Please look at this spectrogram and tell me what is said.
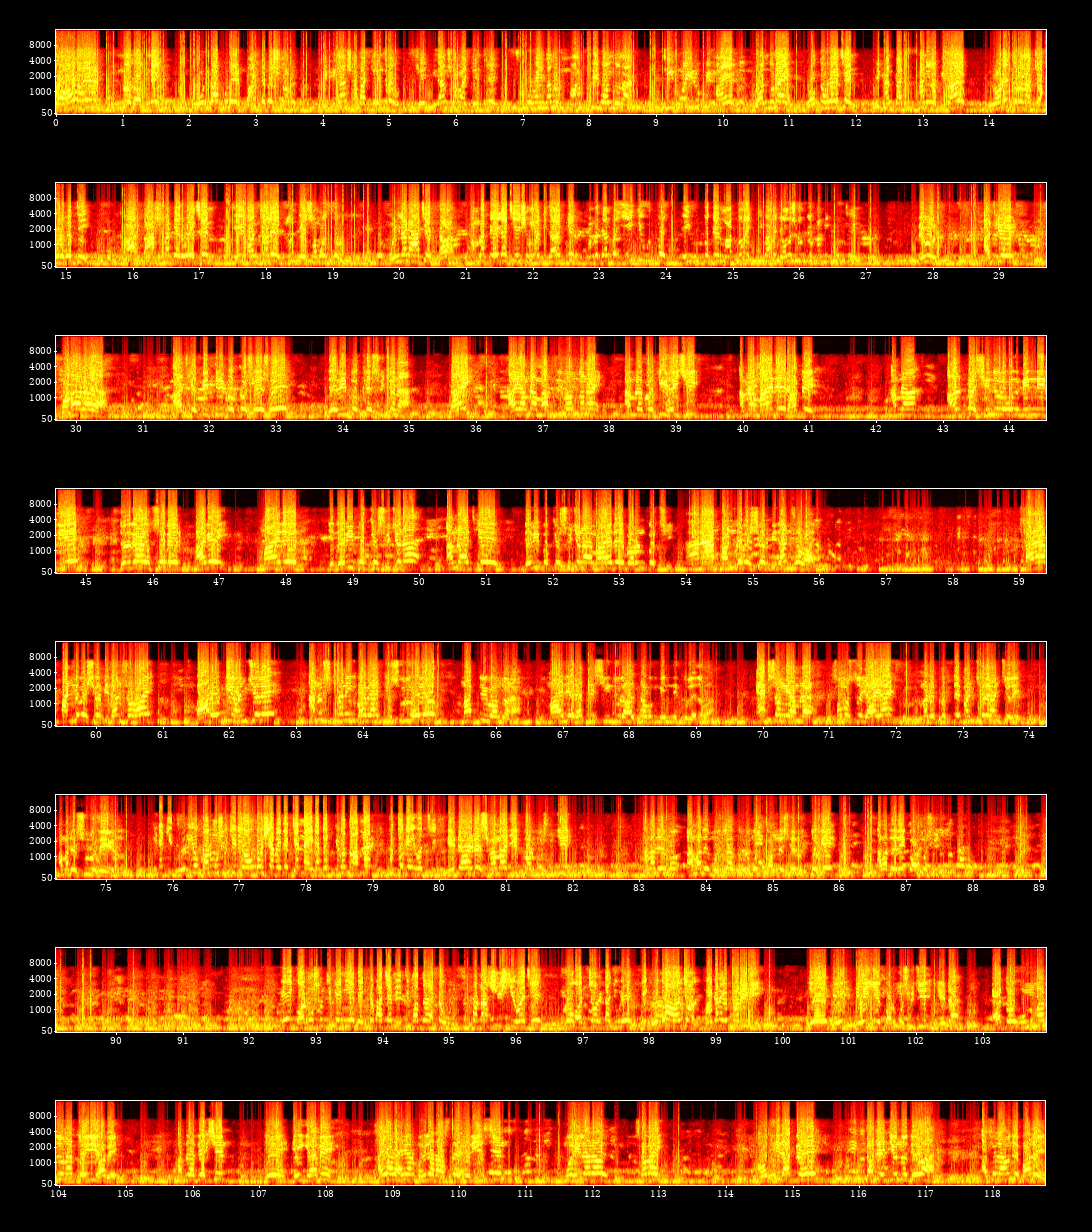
মহালয়ার পূর্ণ লগ্নে দুর্গাপুরের পাণ্ডবেশ্বর বিধানসভা কেন্দ্র, সেই বিধানসভা কেন্দ্রে শুরু হয়ে গেল মাতৃবন্দনা চিন্ময়ী রূপী মায়ের বন্দনায় রত হয়েছেন এখানকার স্থানীয় বিধায়ক নরেন্দ্রনাথ চক্রবর্তী। আর তার সাথে রয়েছেন এই অঞ্চলের যে সমস্ত মহিলারা আছেন, তারা আমরা পেয়ে গেছি এই সময় বিধায়ককে। আমরা জানব এই যে উদ্যোগ, এই উদ্যোগের মাধ্যমে কীভাবে জনসংযোগ আপনি করছেন। দেখুন, আজকে মহালয়া। আজকে পিতৃপক্ষ শেষ হয়ে দেবী পক্ষের সূচনা। তাই আজ আমরা মাতৃবন্দনায় আমরা ব্রতী হয়েছি। আমরা মায়েদের হাতে আমরা আলতা সিঁদুর এবং বিন্দি দিয়ে দুর্গা উৎসবের আগেই মায়েদের যে দেবী পক্ষের সূচনা, আমরা আজকে দেবী পক্ষের সূচনায় মায়েদের বরণ করছি। সারা পাণ্ডবেশ্বর বিধানসভায়। সারা পাণ্ডবেশ্বর বিধানসভায় বারোটি অঞ্চলে আনুষ্ঠানিকভাবে আজকে শুরু হলো মাতৃবন্দনা। মায়েদের হাতে সিঁদুর আলতা এবং বিন্দি তুলে দেওয়া। একসঙ্গে আমরা সমস্ত জায়গায় আমাদের প্রত্যেক অঞ্চলে অঞ্চলে আমাদের শুরু হয়ে গেল। এটা কি দলীয় কর্মসূচির অঙ্গ হিসাবে দেখছেন না? এটা ব্যক্তিগত আপনার উদ্যোগেই হচ্ছে। এটা একটা সামাজিক কর্মসূচি। আমাদের আমাদের মহিলা তৃণমূল কংগ্রেসের উদ্যোগে আমাদের এই কর্মসূচি। এই কর্মসূচিকে নিয়ে দেখতে পাচ্ছেন ইতিমধ্যে একটা উদ্দীপনার সৃষ্টি হয়েছে। পুরো অঞ্চলটা জুড়ে। এই অঞ্চল এখানে পারিনি। যে এই যে কর্মসূচি, এটা এত উন্মাদনা তৈরি হবে। আপনারা দেখছেন যে এই গ্রামে হাজার হাজার মহিলা রাস্তায় বেরিয়ে এসছেন। মহিলারাও সবাই অধীর আগ্রহে তাদের জন্য দেওয়া। আসলে আমাদের বলে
